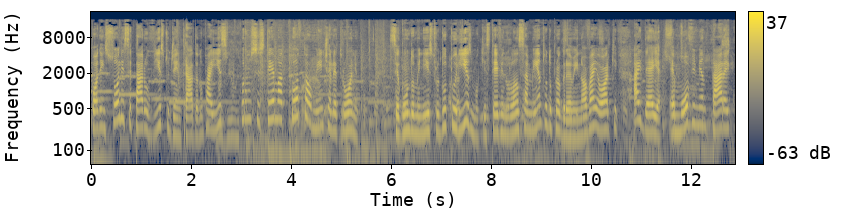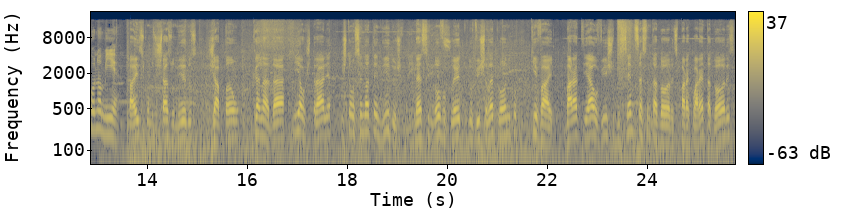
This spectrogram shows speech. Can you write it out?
podem solicitar o visto de entrada no país por um sistema totalmente eletrônico. Segundo o ministro do Turismo, que esteve no lançamento do programa em Nova York, a ideia é movimentar a economia. Países como os Estados Unidos, Japão, Canadá e Austrália estão sendo atendidos nesse novo pleito do visto eletrônico que vai baratear o visto de 160 dólares para 40 dólares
